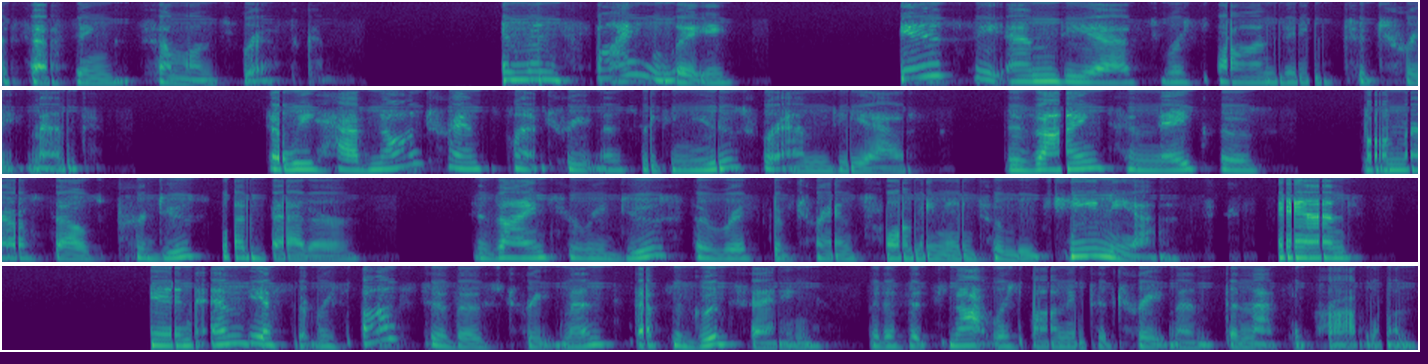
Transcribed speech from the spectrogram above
assessing someone's risk. And then finally, is the MDS responding to treatment? So we have non-transplant treatments we can use for MDS designed to make those bone marrow cells produce blood better, designed to reduce the risk of transforming into leukemia. And in MDS that responds to those treatments, that's a good thing. But if it's not responding to treatment, then that's a problem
